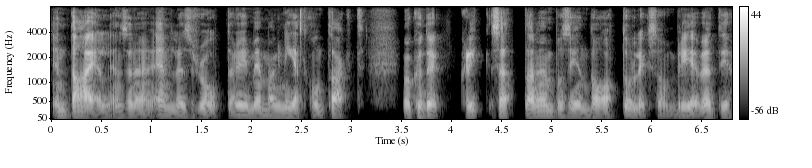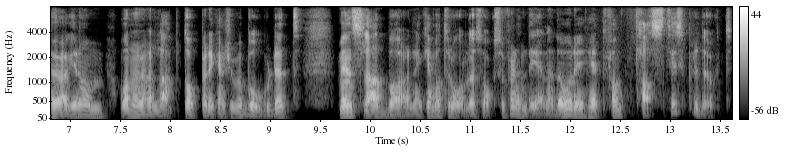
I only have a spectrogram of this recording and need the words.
en dial, en sån här endless rotary med magnetkontakt. Man kunde klick, sätta den på sin dator liksom bredvid till höger om man har en laptop eller kanske på bordet. Med en sladd bara. Den kan vara trådlös också för den delen. Det vore en helt fantastisk produkt.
